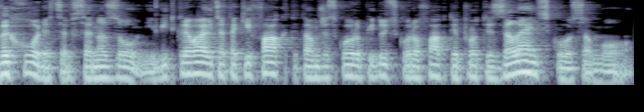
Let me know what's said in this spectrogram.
виходить це все назовні. Відкриваються такі факти, там вже скоро підуть скоро факти проти Зеленського самого.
